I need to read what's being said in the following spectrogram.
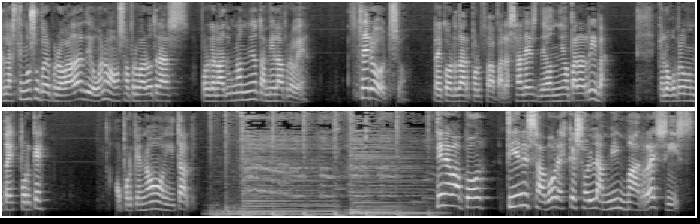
las tengo súper probadas, digo, bueno, vamos a probar otras, porque la de un Omnio también la probé. 0.8, recordar porfa, para sales de Omnio para arriba, que luego preguntáis por qué, o por qué no y tal. Tiene vapor, tiene sabor, es que son las mismas resis,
